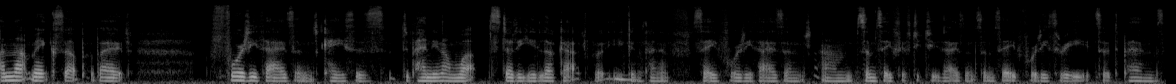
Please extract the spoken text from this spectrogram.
and that makes up about 40,000 cases, depending on what study you look at, but you can kind of say 40,000. Um, some say 52,000, some say 43, so it depends.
